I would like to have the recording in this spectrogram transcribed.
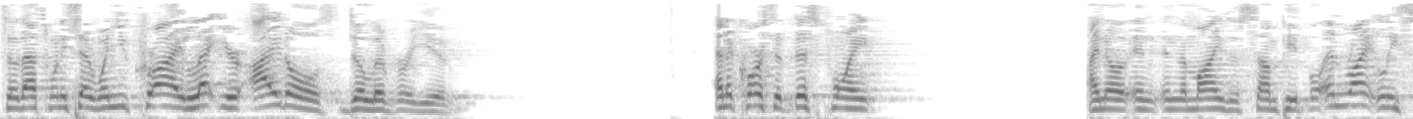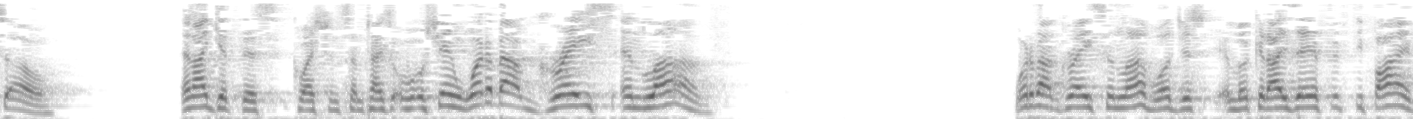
So that's when he said, when you cry, let your idols deliver you. And of course at this point, I know in, in the minds of some people, and rightly so. And I get this question sometimes. Well, Shane, what about grace and love? What about grace and love? Well, just look at Isaiah 55.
